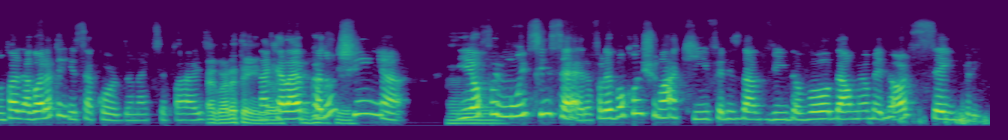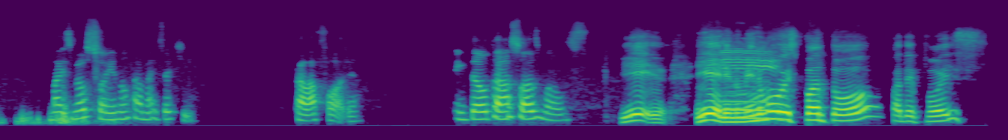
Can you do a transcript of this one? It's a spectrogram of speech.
Não faz, agora tem esse acordo, né, que você faz. Agora tem. Naquela época não tinha. E eu fui ah. muito sincera. Eu falei, vou continuar aqui, feliz da vida, vou dar o meu melhor sempre. Mas meu sonho não está mais aqui. Está lá fora. Então tá nas suas mãos. E, e ele, e... no mínimo, espantou para depois.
